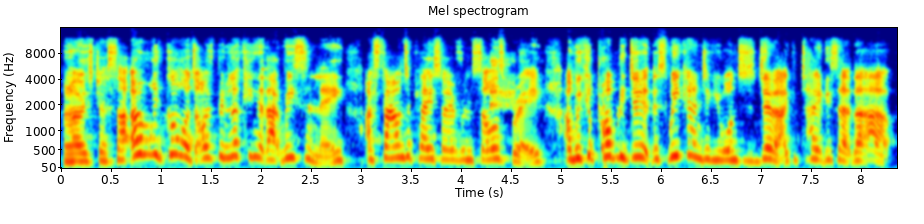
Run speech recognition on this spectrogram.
And I was just like, oh my God, I've been looking at that recently. I found a place over in Salisbury and we could probably do it this weekend if you wanted to do it. I could totally set that up.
